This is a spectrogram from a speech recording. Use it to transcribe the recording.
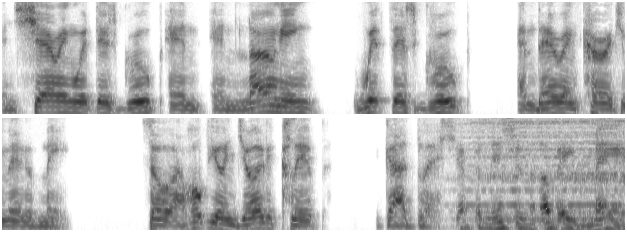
and sharing with this group and, and learning with this group and their encouragement of me. So I hope you enjoy the clip. God bless. Definition of a man.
